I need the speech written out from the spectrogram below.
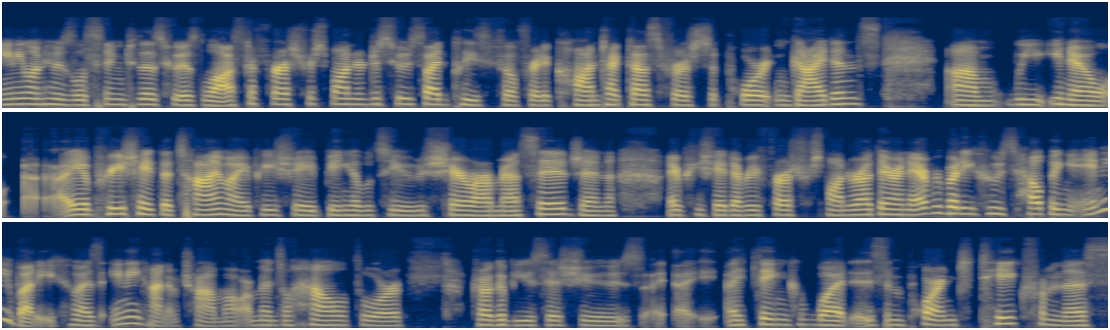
anyone who's listening to this who has lost a first responder to suicide, please feel free to contact us for support and guidance. Um, we, you know, I appreciate the time. I appreciate being able to share our message, and I appreciate every first responder out there and everybody who's helping anybody who has any kind of trauma or mental health or drug abuse issues. I, I think what is important to take from this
